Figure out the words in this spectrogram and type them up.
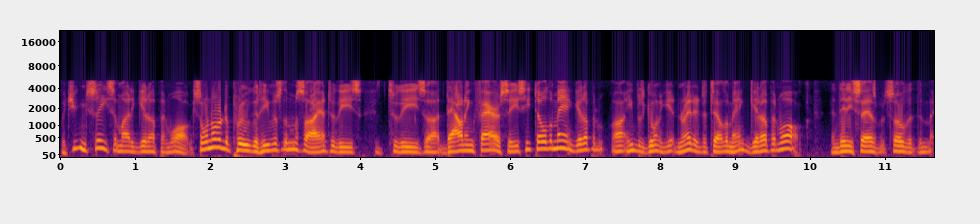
But you can see somebody get up and walk. So in order to prove that he was the Messiah to these to these uh, doubting Pharisees, he told the man get up and uh, he was going to get ready to tell the man get up and walk. And then he says, but so that the,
